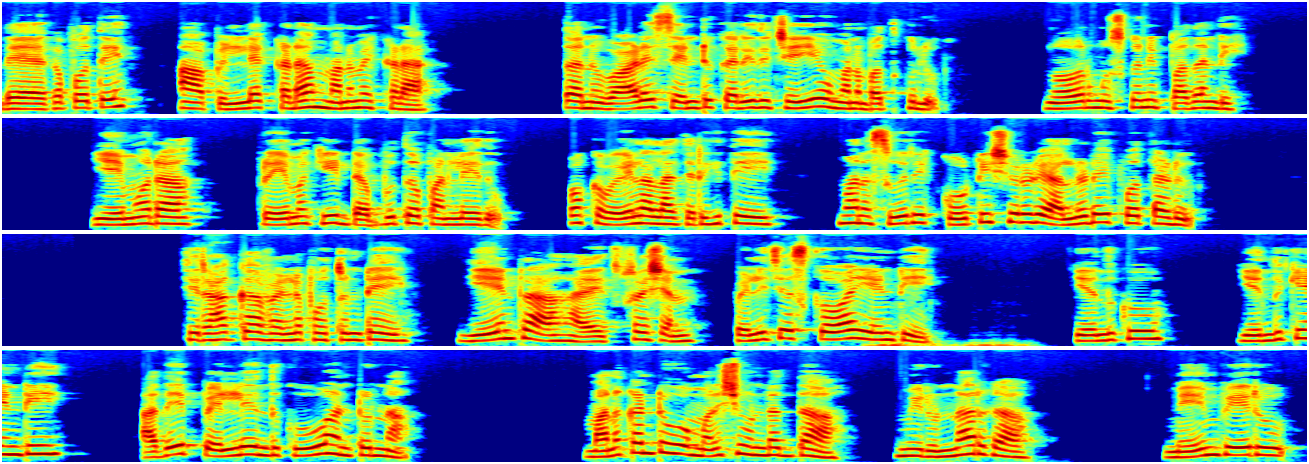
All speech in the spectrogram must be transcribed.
లేకపోతే ఆ పిల్లెక్కడా? మనమెక్కడా? తను వాడే సెంటు ఖరీదు చెయ్యవు మన బతుకులు. నోరు మూసుకుని పదండి. ఏమోరా ప్రేమకి డబ్బుతో పనిలేదు ఒకవేళ అలా జరిగితే మన సూర్య కోటీశ్వరుడి అల్లుడైపోతాడు. చిరాగ్గా వెళ్ళపోతుంటే ఏంట్రా ఆ ఎక్స్ప్రెషన్? పెళ్ళి చేసుకోవా ఏంటి? ఎందుకు? ఎందుకేంటి? అదే పెళ్ళెందుకు అంటున్నా. మనకంటూ ఓ మనిషి ఉండద్దా? మీరున్నారుగా. మేం వేరు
